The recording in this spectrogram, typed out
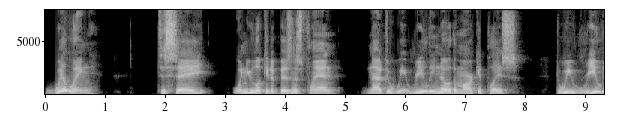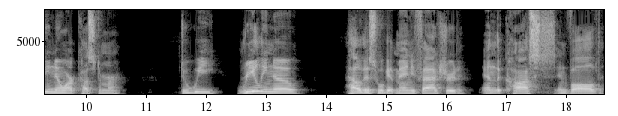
willing to say when you look at a business plan now do we really know the marketplace? Do we really know our customer? Do we really know how this will get manufactured and the costs involved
